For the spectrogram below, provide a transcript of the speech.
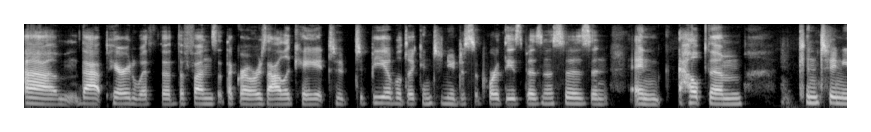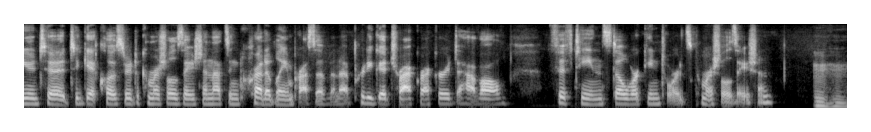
um, that paired with the, the funds that the growers allocate to, to be able to continue to support these businesses and and help them continue to to get closer to commercialization that's incredibly impressive and a pretty good track record to have all 15 still working towards commercialization mm-hmm.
